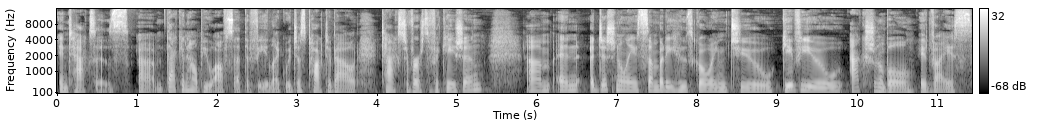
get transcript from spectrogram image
in taxes. Um, that can help you offset the fee. Like we just talked about tax diversification. Um, and additionally, somebody who's going to give you actionable advice.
